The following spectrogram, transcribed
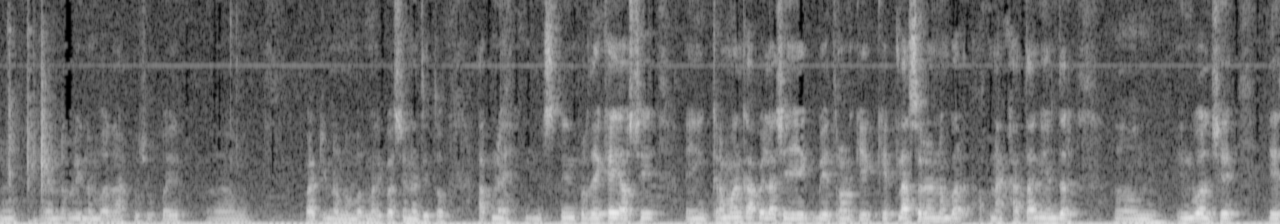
હું રેન્ડમલી નંબર નાખું છું, કોઈ પાર્ટીનો નંબર મારી પાસે નથી. તો આપને સ્ક્રીન પર દેખાઈ આવશે. અહીં ક્રમાંક આપેલા છે, એક, બે, ત્રણ, કે કેટલા સર્વે નંબર આપના ખાતાની અંદર ઇન્વોલ્વ છે. એ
